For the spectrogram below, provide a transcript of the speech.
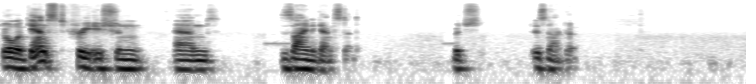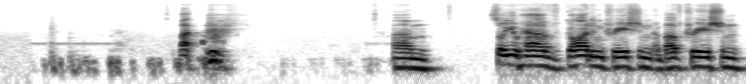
go against creation and design against it, which is not good. But um, so you have God in creation, above creation,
